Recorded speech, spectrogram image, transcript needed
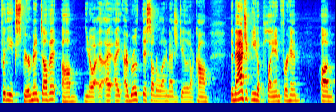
for the experiment of it. Um, you know, I, I, I wrote this on OrlandoMagicDaily.com. The Magic need a plan for him. Um,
